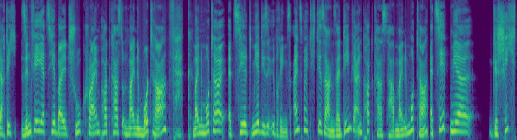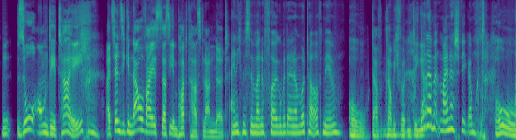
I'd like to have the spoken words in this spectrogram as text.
Dachte ich, sind wir jetzt hier bei True Crime Podcast und meine Mutter, Fuck. meine Mutter erzählt mir diese übrigens. Eins möchte ich dir sagen, seitdem wir einen Podcast haben, meine Mutter erzählt mir Geschichten so en Detail, als wenn sie genau weiß, dass sie im Podcast landet. Eigentlich müssen wir mal eine Folge mit deiner Mutter aufnehmen. Oh, da glaube ich würden Dinge. Oder mit meiner Schwiegermutter. Oh,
